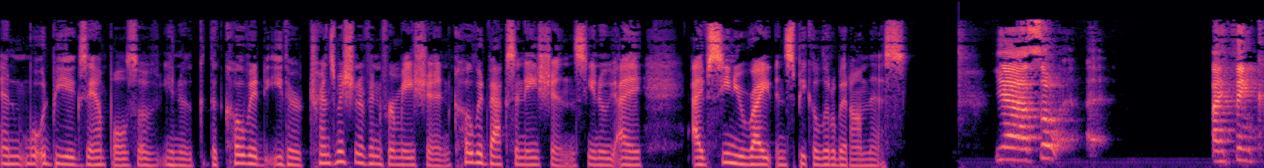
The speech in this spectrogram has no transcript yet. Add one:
And what would be examples of, you know, the COVID either transmission of information, COVID vaccinations? You know, I I've seen you write and speak a little bit on this. Yeah, so I think,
